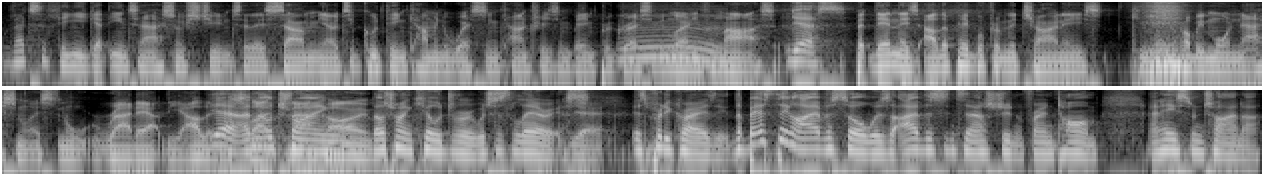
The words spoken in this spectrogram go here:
well, that's the thing. You get the international students, so there's some you know it's a good thing coming to Western countries and being progressive and learning from mm. us. Yes. But then there's other people from the Chinese community, probably more nationalist, and will rat out the others. Yeah, and like they'll try and home. they'll try and kill Drew, which is hilarious. Yeah. it's pretty crazy. The best thing I ever saw was I have this international student friend Tom, and he's from China.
